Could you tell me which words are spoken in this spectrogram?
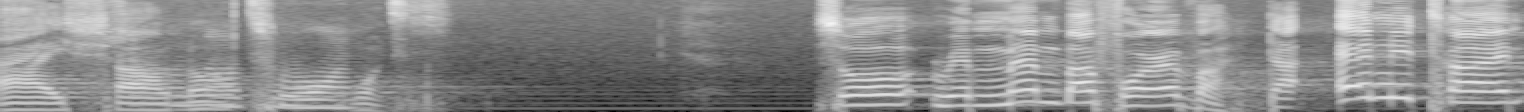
I shall, shall not, not want. want. So remember forever that anytime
